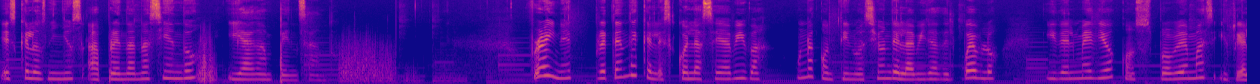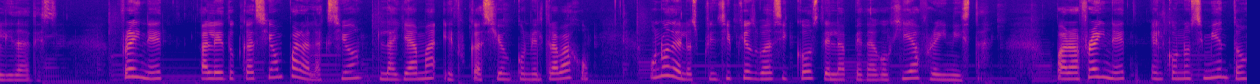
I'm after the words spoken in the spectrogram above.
es que los niños aprendan haciendo y hagan pensando. Freinet pretende que la escuela sea viva, una continuación de la vida del pueblo y del medio con sus problemas y realidades. Freinet a la educación para la acción la llama educación con el trabajo, uno de los principios básicos de la pedagogía freinista. Para Freinet, el conocimiento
